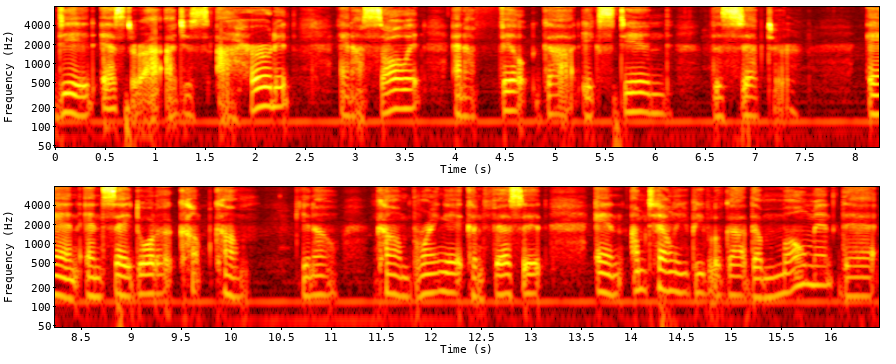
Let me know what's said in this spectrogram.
did Esther. I, I just, I heard it and I saw it and I felt God extend the scepter and and say, daughter, come, come, you know, come, bring it, confess it. And I'm telling you, people of God, the moment that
